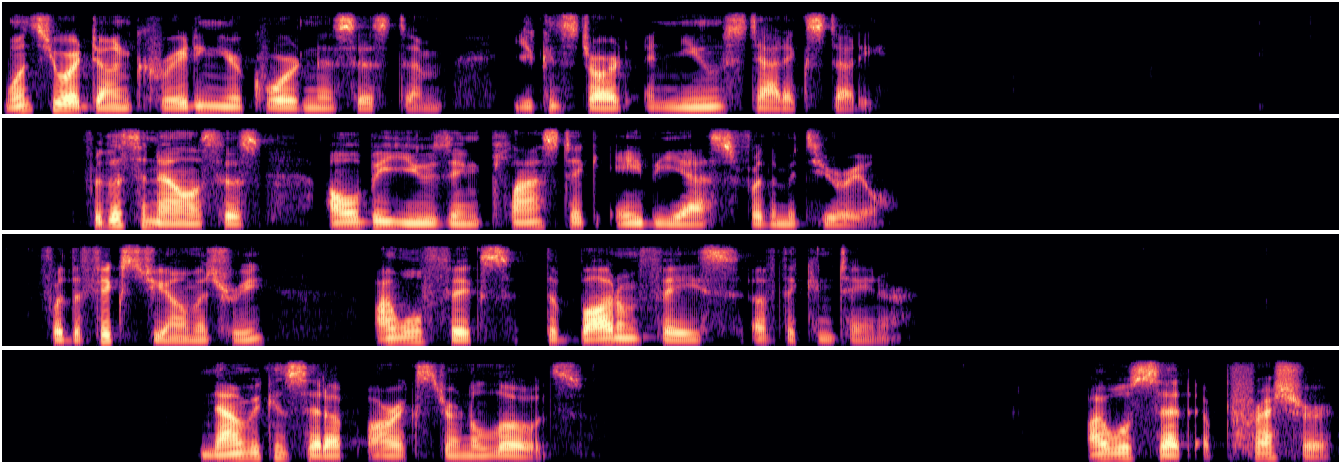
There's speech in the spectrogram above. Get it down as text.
Once you are done creating your coordinate system, you can start a new static study. For this analysis, I will be using plastic ABS for the material. For the fixed geometry, I will fix the bottom face of the container. Now we can set up our external loads. I will set a pressure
